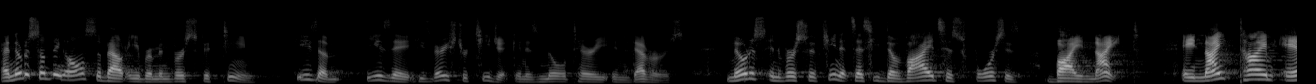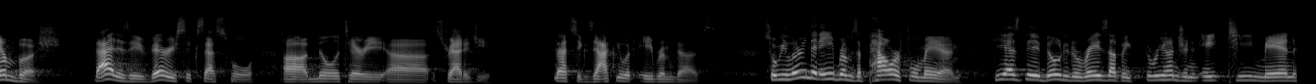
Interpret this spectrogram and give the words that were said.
And notice something else about Abram in verse 15. He's, a, he is a, he's very strategic in his military endeavors. Notice in verse 15 it says he divides his forces by night. A nighttime ambush. That is a very successful uh, military uh, strategy. That's exactly what Abram does. So we learn that Abram's a powerful man. He has the ability to raise up a 318 man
